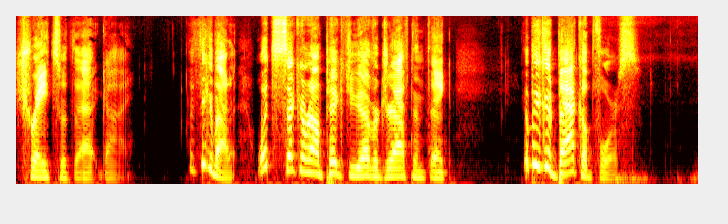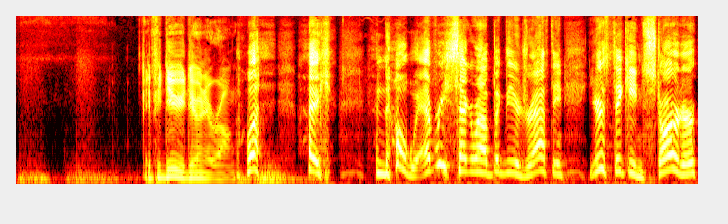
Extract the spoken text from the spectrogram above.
traits with that guy. Think about it. What second round pick do you ever draft and think he'll be a good backup for us? If you do, you're doing it wrong. What? Like, no, every second round pick that you're drafting, you're thinking starter,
